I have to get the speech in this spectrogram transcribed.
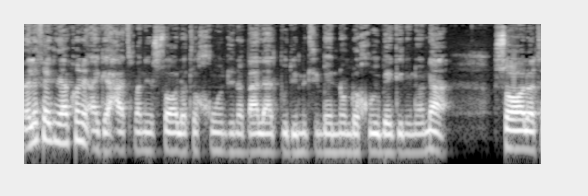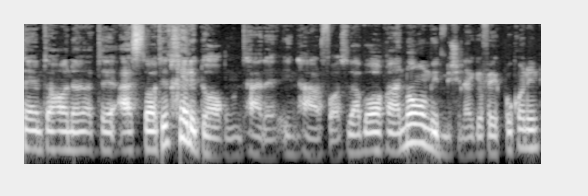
ولی فکر نکنین اگه حتما این سوالات رو خوندین و بلد بودین می‌تونین یه نمره خوبی بگیرین و نه. سوالات امتحانات اساتید خیلی داغون تره این حرف و واقعا ناامید میشین. اگه فکر بکنین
